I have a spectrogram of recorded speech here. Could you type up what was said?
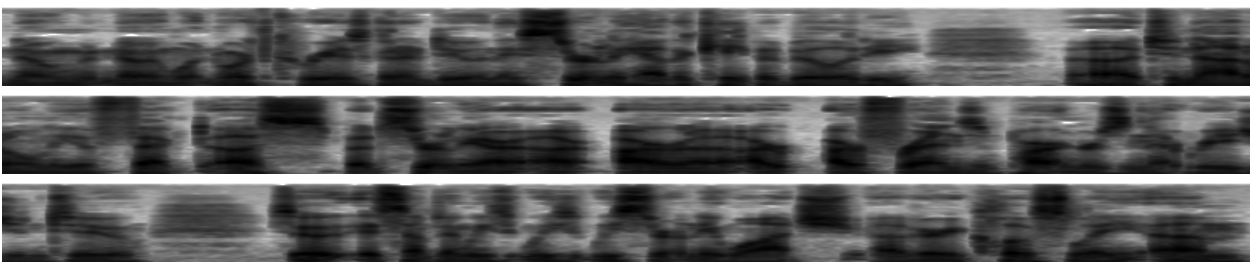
knowing knowing what North Korea is going to do, and they certainly have the capability uh, to not only affect us, but certainly our our our, uh, our, our friends and partners in that region too. So it's something we we, we certainly watch uh, very closely. Um,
